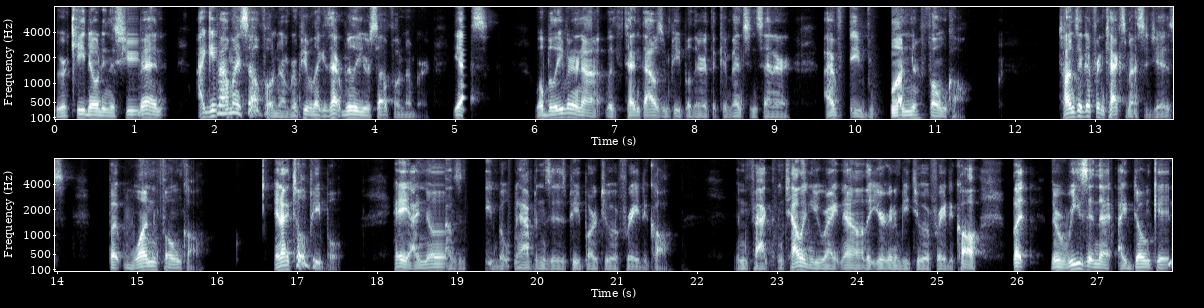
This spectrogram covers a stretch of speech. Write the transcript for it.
We were keynoting this event. I gave out my cell phone number. People like, is that really your cell phone number? Yes. Well, believe it or not, with 10,000 people there at the convention center, I've received one phone call. Tons of different text messages, but one phone call. And I told people, hey, I know but what happens is people are too afraid to call. In fact, I'm telling you right now that you're going to be too afraid to call. But the reason that I don't get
